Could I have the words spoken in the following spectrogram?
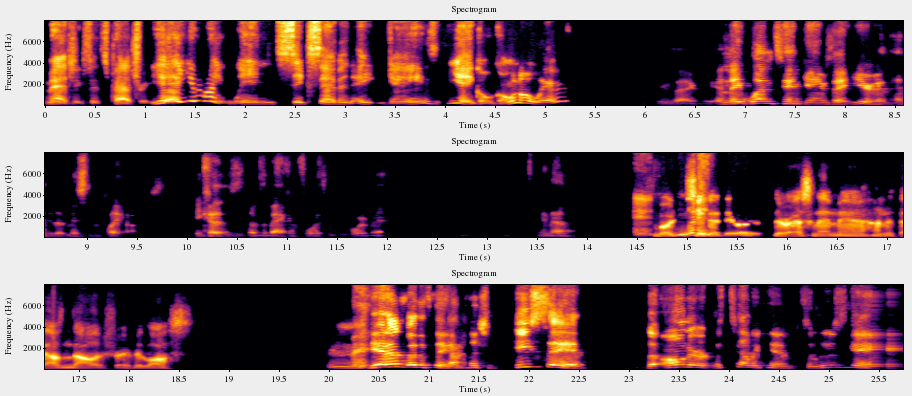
Magic Fitzpatrick. Yeah, you might win six, seven, eight games. You ain't gonna go nowhere. Exactly. And they won 10 games that year and ended up missing the playoffs because of the back and forth with the quarterback. You know? And But you see winning- that they were they were asking that man hundred thousand dollars for every loss. man, Yeah, that's the other thing I mentioned. He said the owner was telling him to lose games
